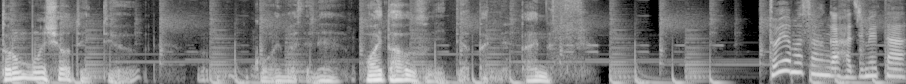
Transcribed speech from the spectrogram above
トロンボン・ショーティっていう子がいましてねホワイトハウスに行ってやったりね大変です外山さんが始めた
